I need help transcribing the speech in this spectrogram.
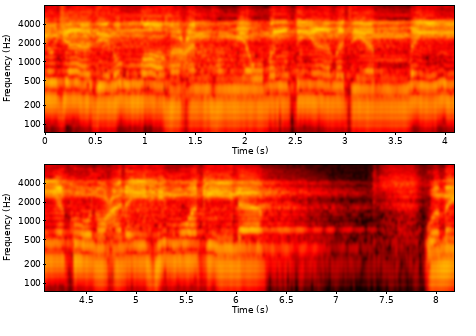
يجادل الله عنهم يوم القيامة أم من يكون عليهم وكيلاً ومن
